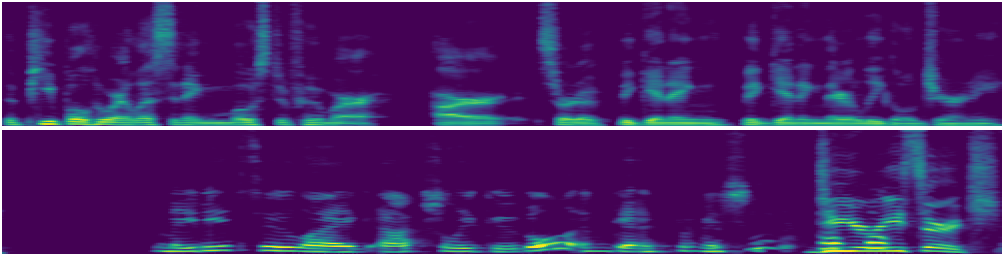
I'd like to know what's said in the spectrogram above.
the people who are listening, most of whom are are sort of beginning beginning their legal journey? Maybe to like actually Google and get information. Do your research.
